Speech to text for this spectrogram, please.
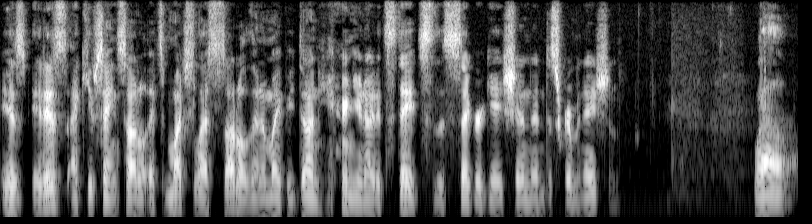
is it is I keep saying subtle. It's much less subtle than it might be done here in the United States. This segregation and discrimination. Well,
